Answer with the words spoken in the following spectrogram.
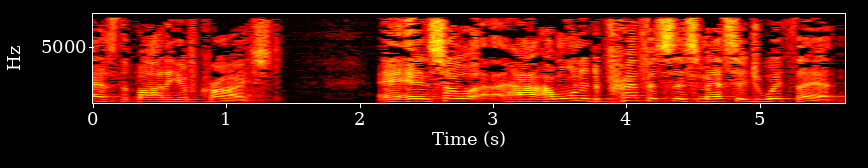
as the body of Christ. And, so I wanted to preface this message with that.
